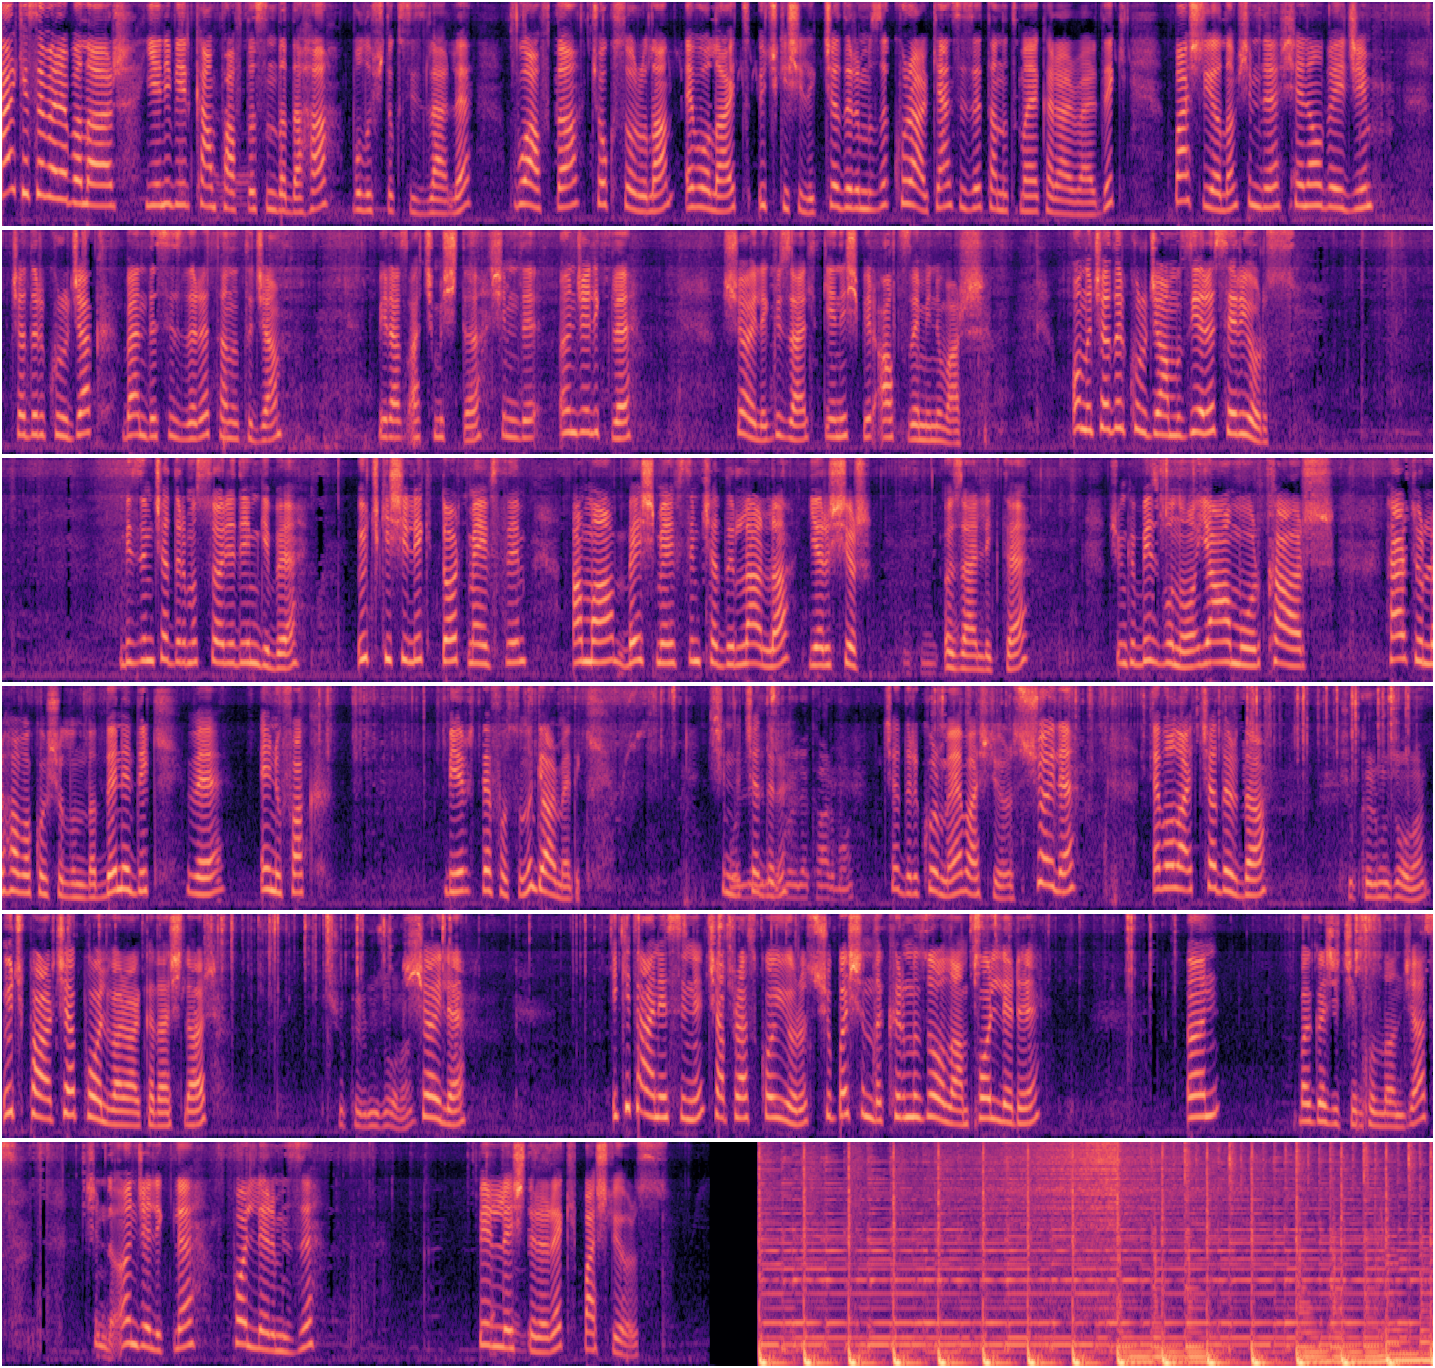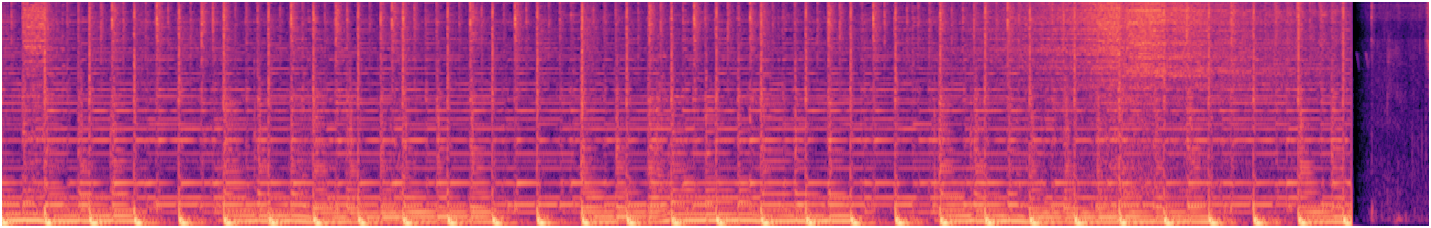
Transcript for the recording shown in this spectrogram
Herkese merhabalar. Yeni bir kamp haftasında daha buluştuk sizlerle. Bu hafta çok sorulan Evolite 3 kişilik çadırımızı kurarken size tanıtmaya karar verdik. Başlayalım. Şimdi Şenol Beyciğim çadırı kuracak. Ben de sizlere tanıtacağım. Biraz açmıştı. Şimdi öncelikle şöyle güzel geniş bir alt zemini var. Onu çadır kuracağımız yere seriyoruz. Bizim çadırımız söylediğim gibi 3 kişilik 4 mevsim ama 5 mevsim çadırlarla yarışır özellikle. Çünkü biz bunu yağmur, kar, her türlü hava koşulunda denedik ve en ufak bir defosunu görmedik. Şimdi çadırı çadırı kurmaya başlıyoruz. Şöyle Evolite çadırda Şu kırmızı olan, 3 parça pol var arkadaşlar. Şu kırmızı olan. Şöyle iki tanesini çapraz koyuyoruz. Şu başında kırmızı olan polleri ön bagaj için kullanacağız. Şimdi öncelikle pollerimizi birleştirerek başlıyoruz.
